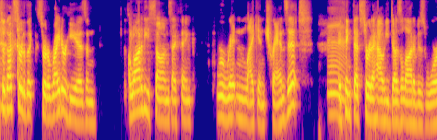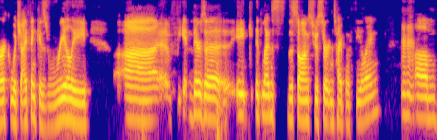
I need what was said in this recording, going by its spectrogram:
so that's sort of the sort of writer he is, and a lot of these songs I think were written like in transit. I Mm. think that's sort of how he does a lot of his work, which I think is really. Uh, it, there's a it, it lends the songs to a certain type of feeling. Mhm. Um,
